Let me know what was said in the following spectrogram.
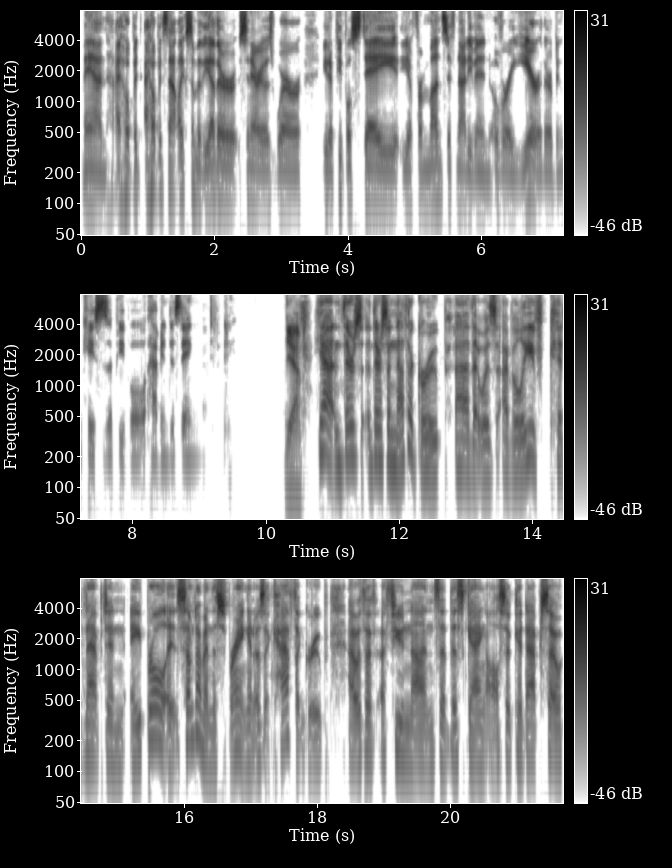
man i hope it i hope it's not like some of the other scenarios where you know people stay you know for months if not even over a year there have been cases of people having to stay in captivity yeah. Yeah, and there's there's another group uh, that was, I believe, kidnapped in April, it, sometime in the spring, and it was a Catholic group uh, with a, a, few nuns that this gang also kidnapped. So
